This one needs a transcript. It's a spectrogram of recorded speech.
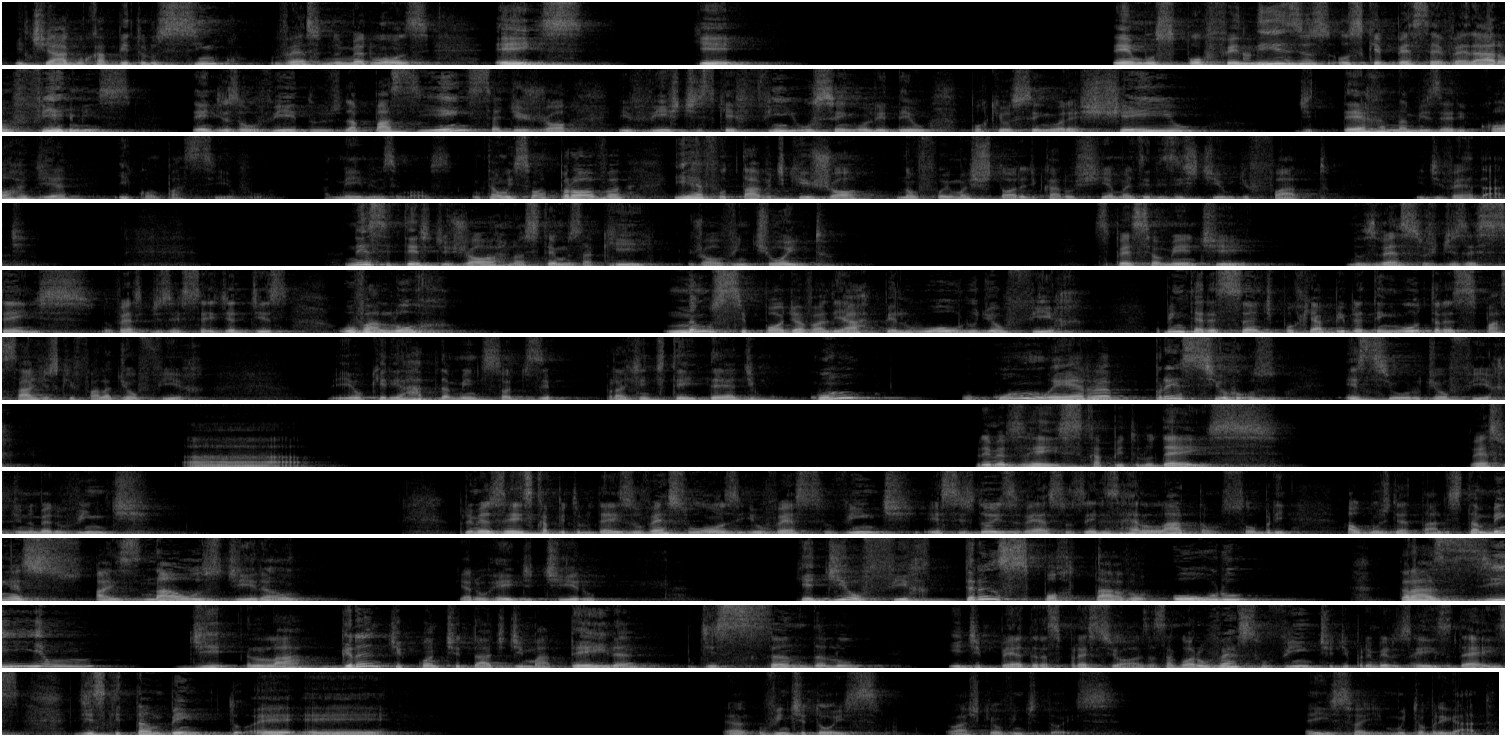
e Tiago, capítulo 5, verso número 11. Eis que temos por felizes os que perseveraram firmes. Tendes ouvidos da paciência de Jó e vistes que fim o Senhor lhe deu, porque o Senhor é cheio de terna misericórdia e compassivo. Amém, meus irmãos? Então, isso é uma prova irrefutável de que Jó não foi uma história de carochinha, mas ele existiu de fato e de verdade. Nesse texto de Jó, nós temos aqui, Jó 28, especialmente nos versos 16, no verso 16, ele diz: "O valor não se pode avaliar pelo ouro de Ofir". bem interessante porque a Bíblia tem outras passagens que fala de Ofir. Eu queria rapidamente só dizer para a gente ter ideia de quão, o quão era precioso esse ouro de Ofir. Ah, Primeiros Reis, capítulo 10, verso de número 20. Primeiros Reis, capítulo 10, o verso 11 e o verso 20, esses dois versos, eles relatam sobre alguns detalhes. Também as, as naus de Irão, que era o rei de Tiro, que de Ofir transportavam ouro, traziam de lá grande quantidade de madeira, de sândalo e de pedras preciosas. Agora, o verso 20 de 1 Reis 10 diz que também. É, é, é, o 22, eu acho que é o 22. É isso aí, muito obrigado.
